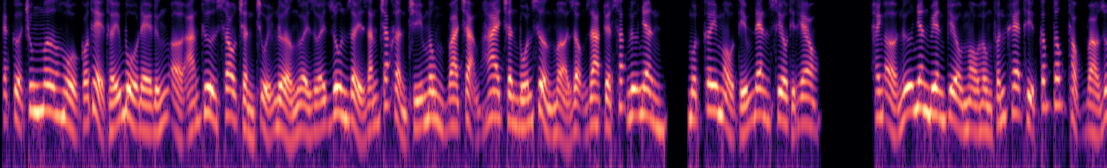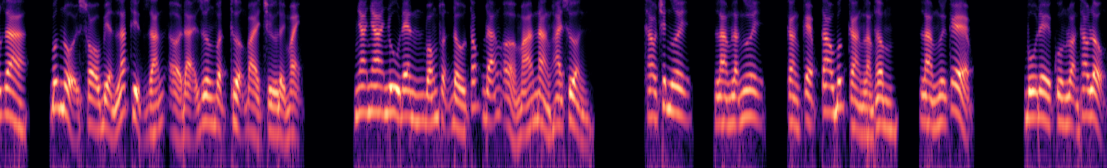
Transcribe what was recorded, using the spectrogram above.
Cách cửa trung mơ hồ có thể thấy bồ đề đứng ở án thư sau trần chuỗi nửa người dưới run rẩy rắn chắc khẩn trí mông và chạm hai chân bốn sưởng mở rộng ra tuyệt sắc nữ nhân, một cây màu tím đen siêu thịt heo. Hành ở nữ nhân viên kiều màu hồng phấn khe thịt cấp tốc thọc vào rút ra, bước nội so biển lát thịt rán ở đại dương vật thượng bài trừ đẩy mạnh. Nha nha nhu đen bóng thuận đầu tóc đãng ở má nàng hai sườn. Thao chết ngươi, làm là ngươi, càng kẹp tao bức càng làm thâm, làm ngươi kẹp. Bồ đề cuồng loạn thao lộng,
